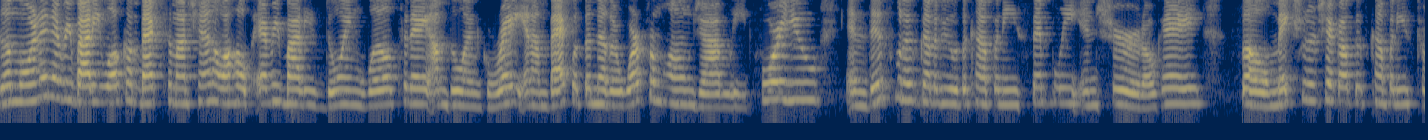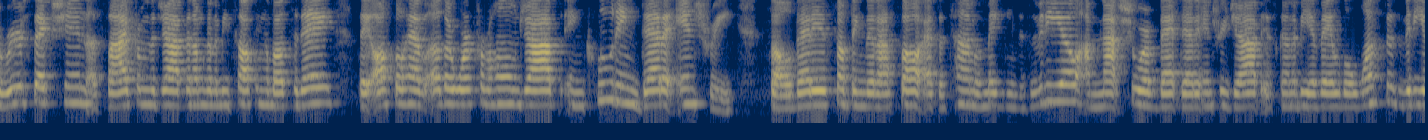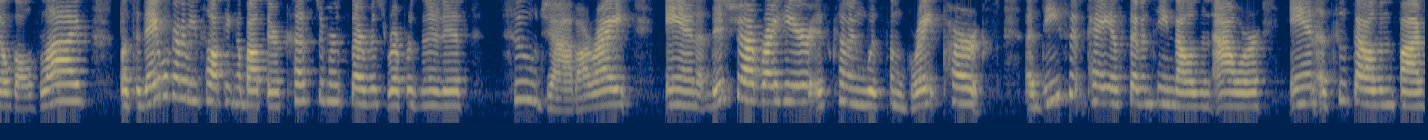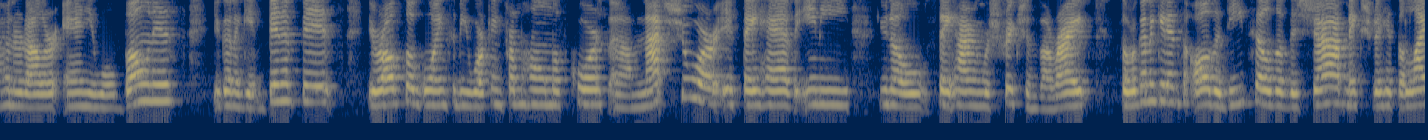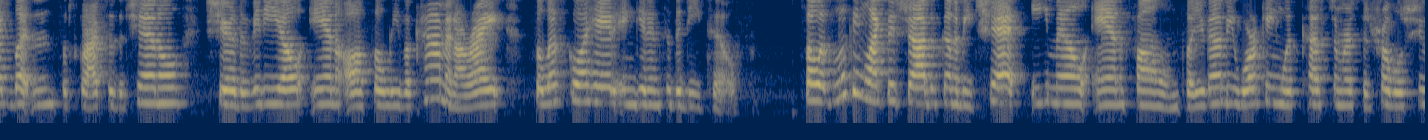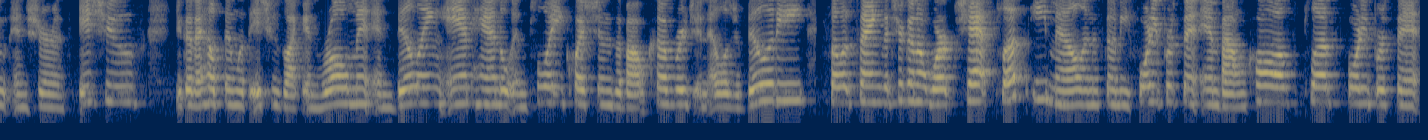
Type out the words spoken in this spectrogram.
Good morning, everybody. Welcome back to my channel. I hope everybody's doing well today. I'm doing great, and I'm back with another work from home job lead for you. And this one is going to be with the company Simply Insured, okay? So make sure to check out this company's career section. Aside from the job that I'm going to be talking about today, they also have other work from home jobs, including data entry. So that is something that I saw at the time of making this video. I'm not sure if that data entry job is going to be available once this video goes live, but today we're going to be talking about their customer service representative 2 job, all right? And this job right here is coming with some great perks, a decent pay of $17 an hour, and a $2,500 annual bonus. You're going to get benefits. You're also going to be working from home, of course, and I'm not sure if they have any, you know, state hiring restrictions, all right? So we're going to get into all the details of this job. Make sure to hit the like button, subscribe to the channel, share the video, and also leave a comment, all right? So let's go ahead and get into the details. So it's looking like this job is going to be chat, email, and phone. So you're going to be working with customers to troubleshoot insurance issues. You're going to help them with issues like enrollment and billing and handle employee questions about coverage and eligibility. So it's saying that you're going to work chat plus email and it's going to be 40% inbound calls plus 40%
